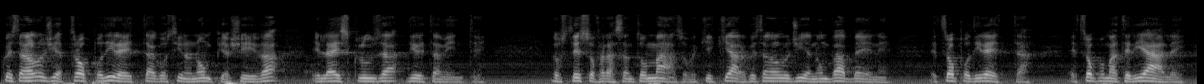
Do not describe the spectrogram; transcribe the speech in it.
questa analogia troppo diretta Agostino non piaceva e l'ha esclusa direttamente. Lo stesso farà San Tommaso, perché è chiaro, questa analogia non va bene, è troppo diretta, è troppo materiale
